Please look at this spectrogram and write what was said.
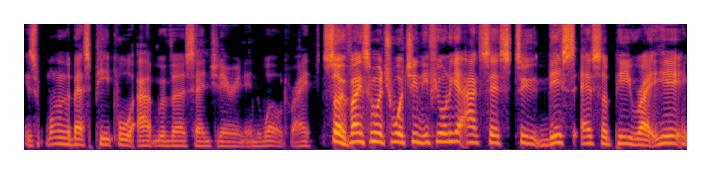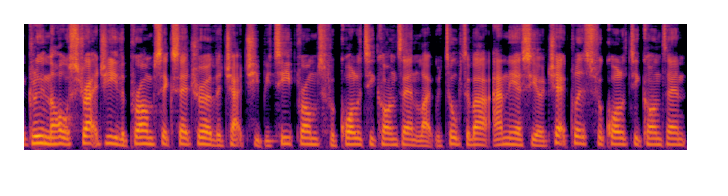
is one of the best people at reverse engineering in the world, right? So thanks so much for watching. If you want to get access to this SOP right here, including the whole strategy, the prompts, etc., the ChatGPT prompts for quality content like we talked about, and the SEO checklist for quality content,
